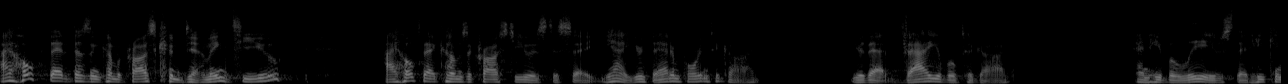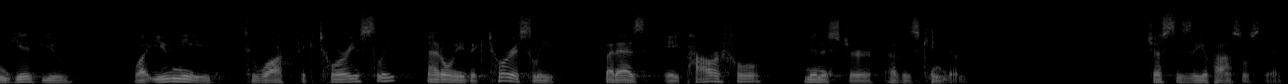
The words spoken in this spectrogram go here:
I hope that it doesn't come across condemning to you. I hope that comes across to you as to say, yeah, you're that important to God. You're that valuable to God and he believes that he can give you what you need to walk victoriously, not only victoriously, but as a powerful minister of his kingdom, just as the apostles did.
